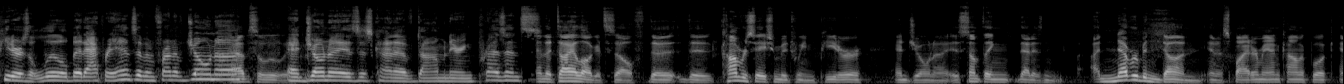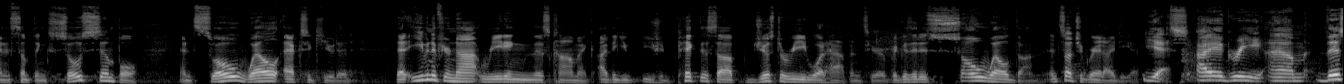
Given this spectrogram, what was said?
peter's a little bit apprehensive in front of jonah Absolutely. and jonah is this kind of domineering presence And the dialogue itself, the the conversation between Peter and Jonah is something that has uh, never been done in a Spider-Man comic book, and it's something so simple and so well executed that even if you're not reading this comic, I think you, you should pick this up just to read what happens here because it is so well done and such a great idea. Yes, I agree. Um, this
